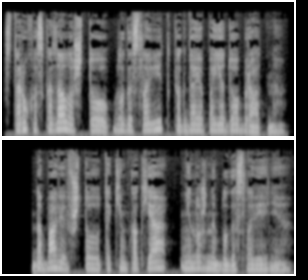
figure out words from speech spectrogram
Старуха сказала, что благословит, когда я поеду обратно, добавив, что таким, как я, не нужны благословения.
